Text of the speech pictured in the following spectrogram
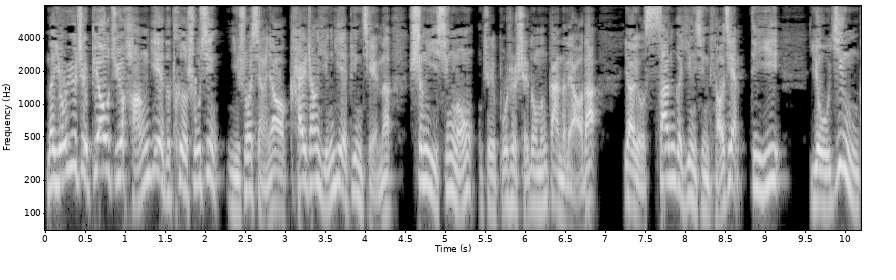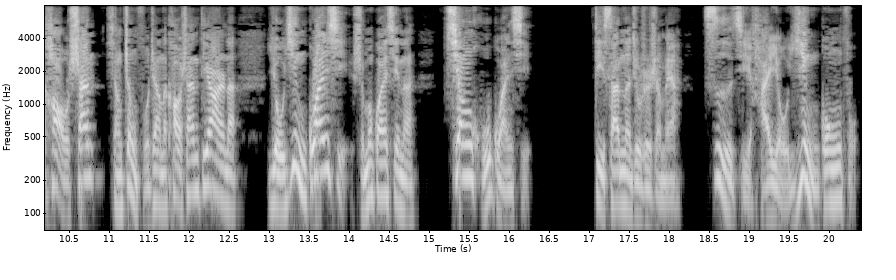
那由于这镖局行业的特殊性，你说想要开张营业，并且呢生意兴隆，这不是谁都能干得了的。要有三个硬性条件：第一，有硬靠山，像政府这样的靠山；第二呢，有硬关系，什么关系呢？江湖关系；第三呢，就是什么呀？自己还有硬功夫。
